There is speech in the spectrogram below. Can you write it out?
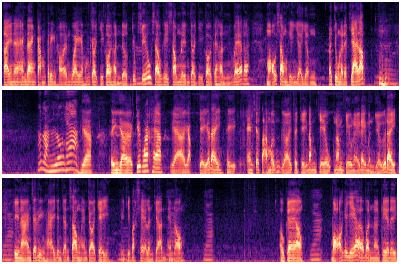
Tại em đang cầm cái điện thoại em quay em không cho chị coi hình được chút Ừ. xíu. Sau khi xong đi em cho chị coi cái hình bé đó. Mổ xong hiện giờ dùm nói chung là đẹp trai lắm. Ừ. nó lành luôn ha. Dạ hiện giờ trước mắt ha và gặp chị ở đây thì em sẽ tạm ứng gửi cho chị 5 triệu. 5 triệu này ở đây mình giữ ở đây. Dạ. Khi nào em sẽ liên hệ trên trển xong em cho chị rồi Ừ. chị bắt xe lên trển em Dạ. đón. Dạ. Ok không? Dạ. Bỏ cái vé ở bên ờ, kia đi.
